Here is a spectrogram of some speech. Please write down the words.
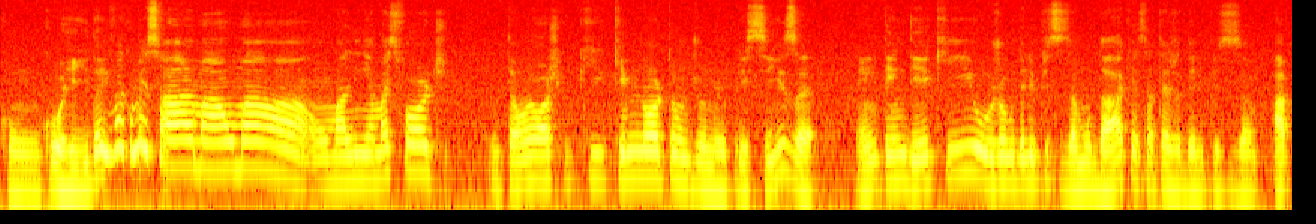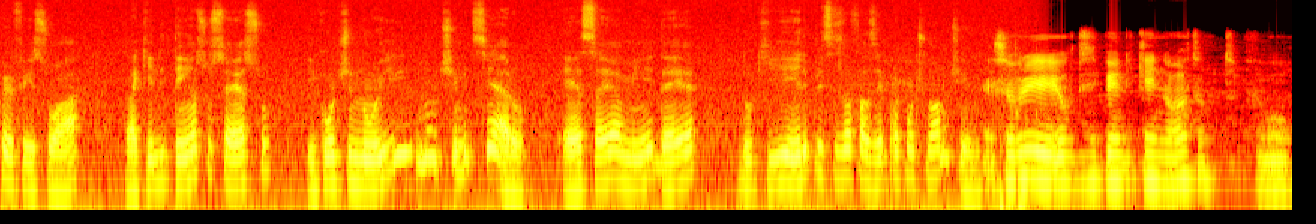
com corrida e vai começar a armar uma, uma linha mais forte. Então eu acho que Kim Norton Jr. precisa é entender que o jogo dele precisa mudar, que a estratégia dele precisa aperfeiçoar para que ele tenha sucesso e continue no time de Seattle. Essa é a minha ideia do que ele precisa fazer para continuar no time. É sobre o desempenho de Ken Norton, tipo,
